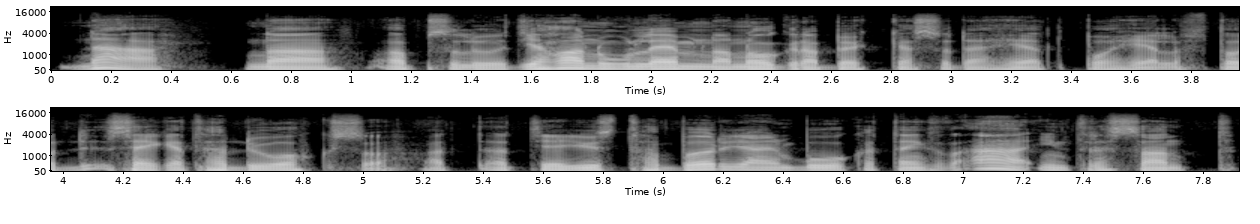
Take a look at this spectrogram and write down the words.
Nej, nej, absolut. Jag har nog lämnat några böcker så där helt på hälften och säkert har du också. Att, att jag just har börjat en bok och tänkt att ah, intressant.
